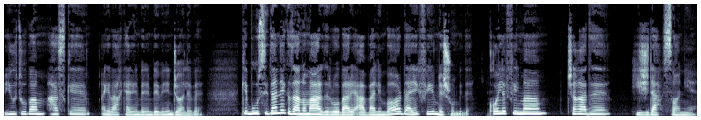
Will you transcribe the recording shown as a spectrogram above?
یوتیوب هم هست که اگه وقت کردین بریم ببینین جالبه. که بوسیدن یک زن و مرد رو برای اولین بار در یک فیلم نشون میده. کل فیلمم چقدر 18 ثانیه.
